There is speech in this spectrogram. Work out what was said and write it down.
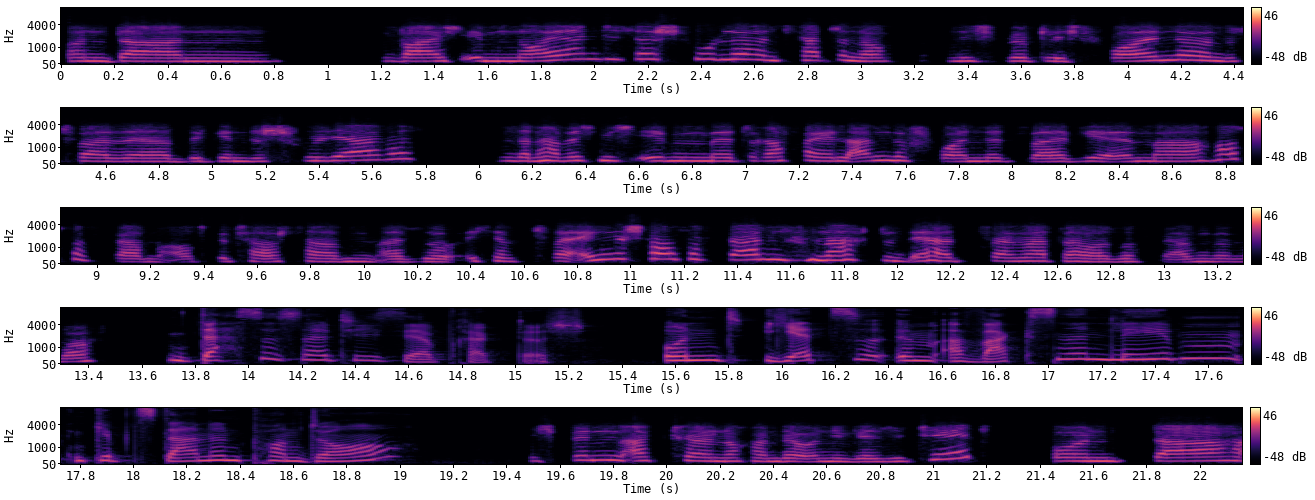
Und dann war ich eben neu an dieser Schule und ich hatte noch nicht wirklich Freunde und es war der Beginn des Schuljahres. Und dann habe ich mich eben mit Raphael angefreundet, weil wir immer Hausaufgaben ausgetauscht haben. Also ich habe zwei Englisch-Hausaufgaben gemacht und er hat zwei Mathe-Hausaufgaben gemacht. Das ist natürlich sehr praktisch. Und jetzt so im Erwachsenenleben, gibt es da einen Pendant? Ich bin aktuell noch an der Universität und da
